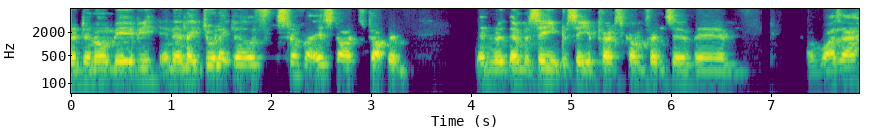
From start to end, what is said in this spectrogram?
"I don't know, maybe." And then like do like little stuff like this starts dropping. And then we see we see a press conference of um, of Waza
